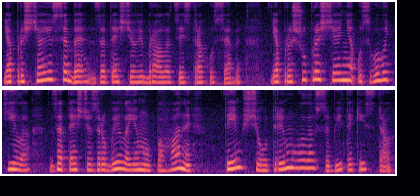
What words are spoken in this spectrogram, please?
Я прощаю себе за те, що вібрала цей страх у себе. Я прошу прощення у свого тіла за те, що зробила йому погане тим, що утримувала в собі такий страх.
